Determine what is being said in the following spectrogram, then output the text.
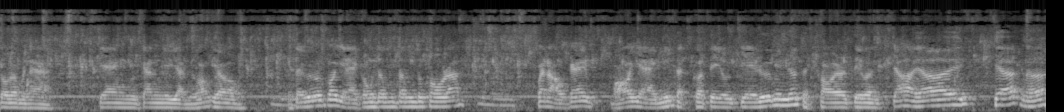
tôi cơm này nè. Chan canh như dần ngót vô. Tại có, có vài con tôm tôm tôi khô đó. Ừ. bắt đầu cái bỏ vài miếng thịt kho tiêu che rưới miếng nước thịt kho tiêu. Lên trời ơi chết nữa.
